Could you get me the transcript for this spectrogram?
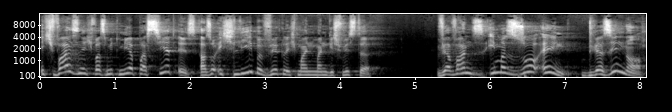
ich weiß nicht, was mit mir passiert ist. Also ich liebe wirklich meine, meine Geschwister. Wir waren immer so eng. Wir sind noch.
